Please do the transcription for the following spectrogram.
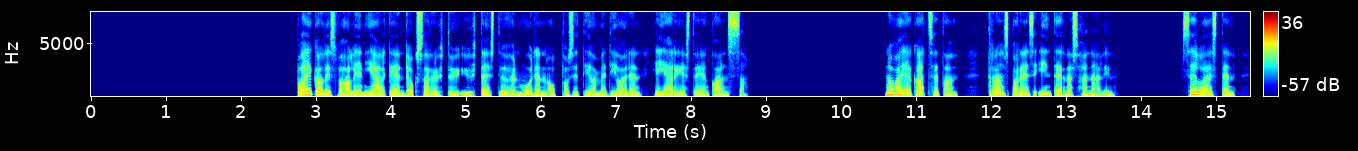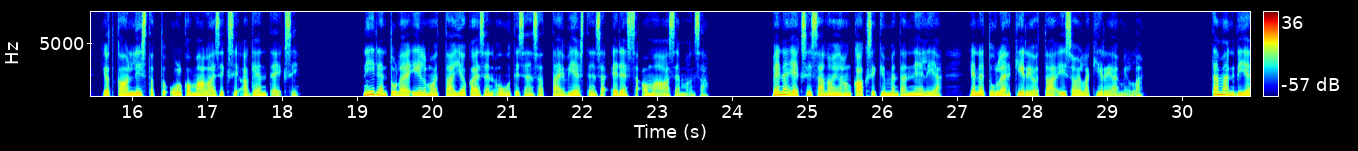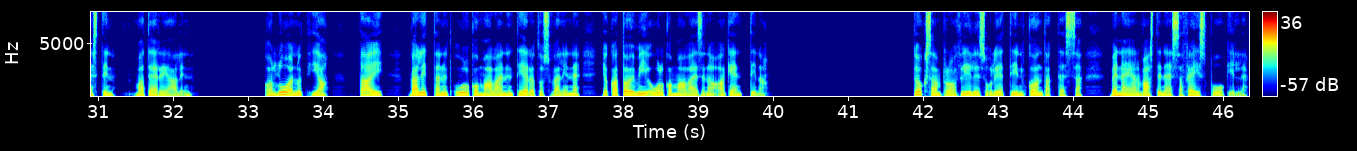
Paikallisvaalien jälkeen Doksa ryhtyi yhteistyöhön muiden oppositiomedioiden ja järjestöjen kanssa. Nova ja katsetaan Transparency Internationalin. Sellaisten, jotka on listattu ulkomaalaisiksi agenteiksi. Niiden tulee ilmoittaa jokaisen uutisensa tai viestinsä edessä oma asemansa. Venäjäksi sanoja on 24 ja ne tulee kirjoittaa isoilla kirjaimilla. Tämän viestin, materiaalin, on luonut ja tai välittänyt ulkomaalainen tiedotusväline, joka toimii ulkomaalaisena agenttina. Doksan profiili suljettiin kontaktessa Venäjän vastineessa Facebookille.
